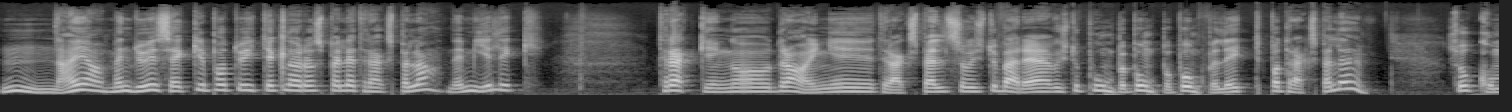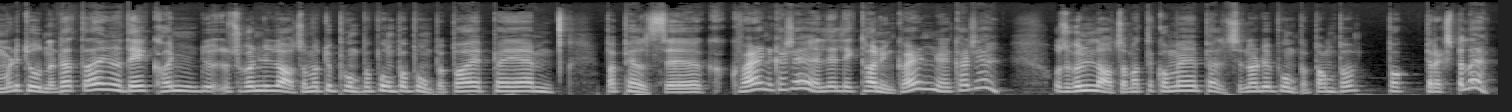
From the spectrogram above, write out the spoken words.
Mm, nei ja, men du er sikker på at du ikke klarer å spille trekkspill, da? Det er mye lik trekking og draing i trekkspill, så hvis du bare Hvis du pumper, pumper, pumper litt på trekkspillet, så kommer det toner til dette, det kan, så kan du late som at du pumper, pumper, pumper på, på, på pølsekvern, kanskje, eller litt tarmkvern, kanskje. Og så kan du late som at det kommer pølse når du pumper, pumper på trekkspillet.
